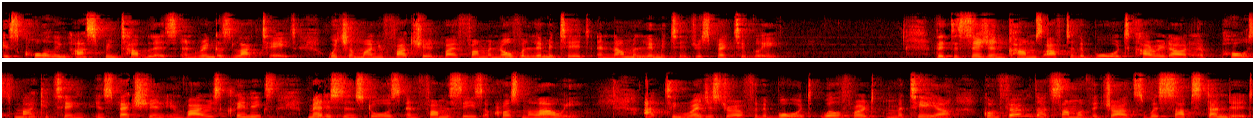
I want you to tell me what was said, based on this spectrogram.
is calling aspirin tablets and Ringer's lactate, which are manufactured by Pharmanova Limited and Nama Limited respectively. The decision comes after the board carried out a post-marketing inspection in various clinics, medicine stores and pharmacies across Malawi. Acting Registrar for the board, Wilfred Matia, confirmed that some of the drugs were substandard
